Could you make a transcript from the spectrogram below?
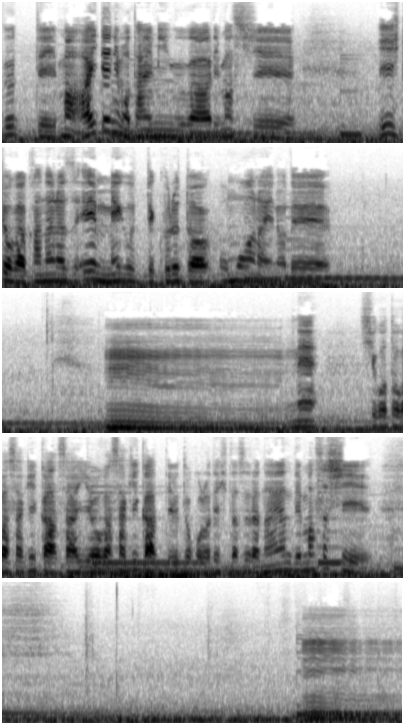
グってまあ相手にもタイミングがありますしいい人が必ず縁巡ってくるとは思わないのでうーんね。仕事が先か採用が先かっていうところでひたすら悩んでますしうーん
